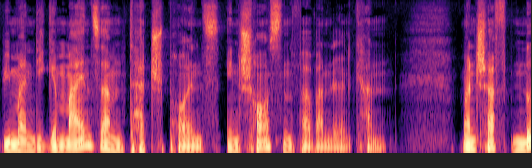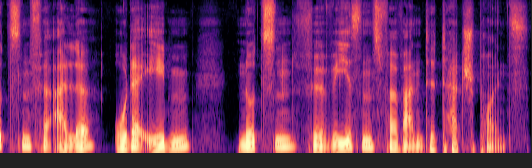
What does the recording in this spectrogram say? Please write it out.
wie man die gemeinsamen Touchpoints in Chancen verwandeln kann. Man schafft Nutzen für alle oder eben Nutzen für wesensverwandte Touchpoints.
